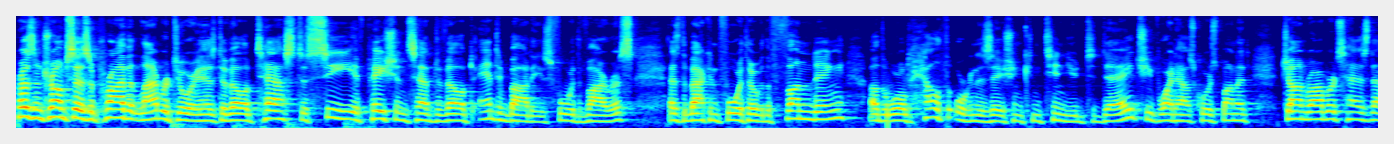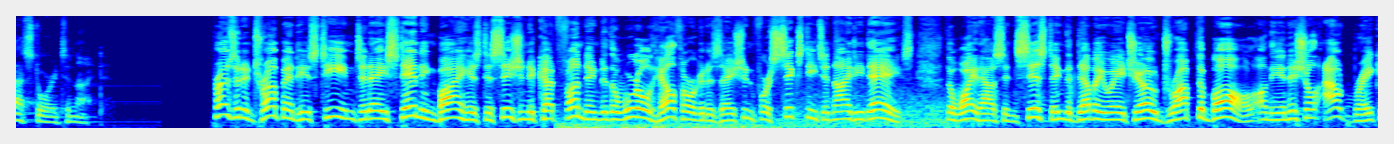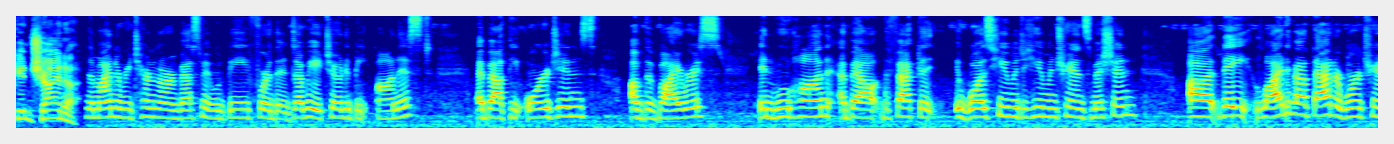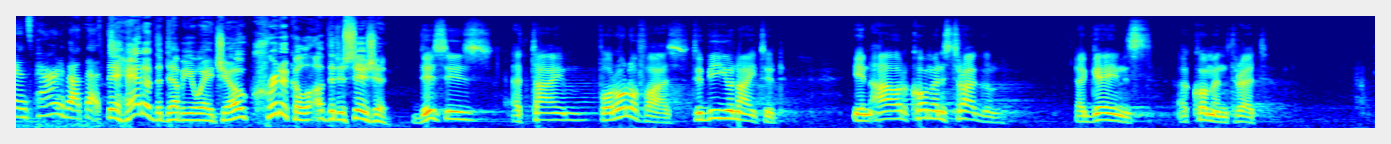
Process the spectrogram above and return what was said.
President Trump says a private laboratory has developed tests to see if patients have developed antibodies for the virus as the back and forth over the funding of the World Health Organization continued today. Chief White House correspondent John Roberts has that story tonight. President Trump and his team today standing by his decision to cut funding to the World Health Organization for 60 to 90 days. The White House insisting the WHO dropped the ball on the initial outbreak in China. The minor return on our investment would be for the WHO to be honest about the origins of the virus in Wuhan, about the fact that it was human to human transmission. Uh, they lied about that or weren't transparent about that. The head of the WHO critical of the decision. This is a time for all of us to be united in our common struggle against a common threat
